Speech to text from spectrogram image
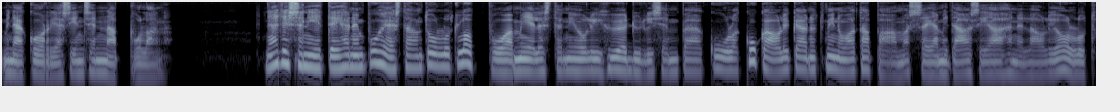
minä korjasin sen nappulan. Nähdessäni, ettei hänen puheestaan tullut loppua, mielestäni oli hyödyllisempää kuulla, kuka oli käynyt minua tapaamassa ja mitä asiaa hänellä oli ollut,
